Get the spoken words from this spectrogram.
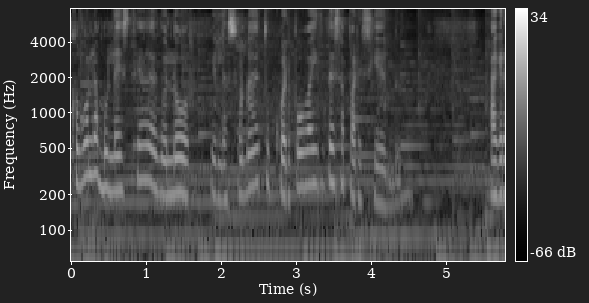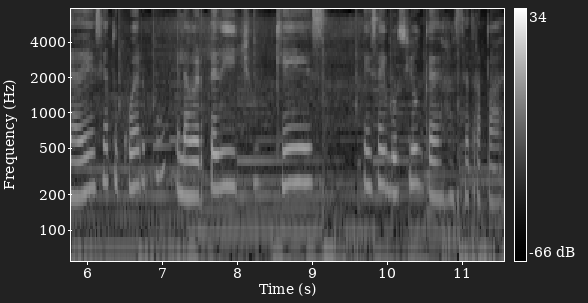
cómo la molestia de dolor en la zona de tu cuerpo va a ir desapareciendo. Agradece a tu cuerpo el haberte dicho qué es esa emoción que dejaste atrapada.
